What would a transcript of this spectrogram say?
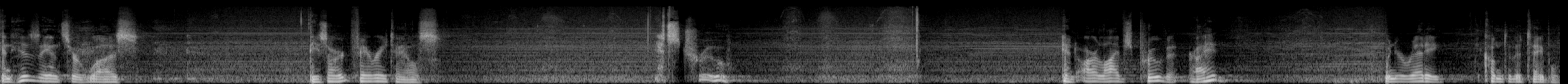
And his answer was, These aren't fairy tales. It's true. And our lives prove it, right? When you're ready, come to the table.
